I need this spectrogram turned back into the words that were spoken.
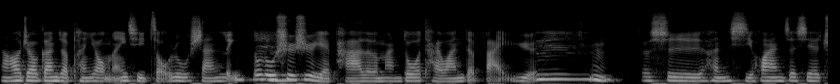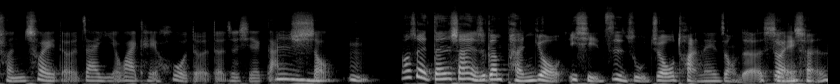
然后就跟着朋友们一起走入山林，陆陆续续也爬了蛮多台湾的百越，嗯嗯，就是很喜欢这些纯粹的在野外可以获得的这些感受，嗯。然后所以登山也是跟朋友一起自主揪团那种的行程，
